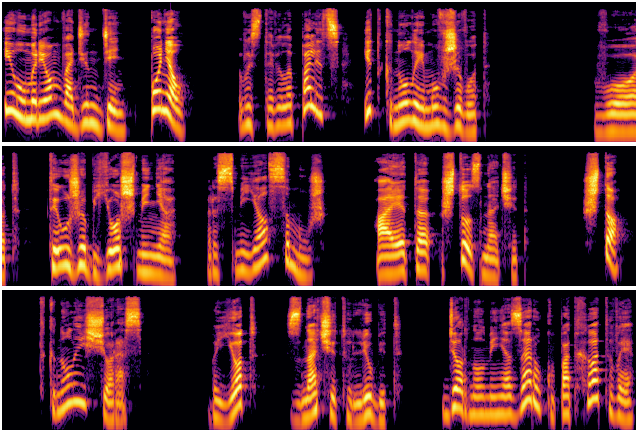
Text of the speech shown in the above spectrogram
и умрем в один день. Понял?» Выставила палец и ткнула ему в живот. «Вот, ты уже бьешь меня!» — рассмеялся муж. «А это что значит?» «Что?» — ткнула еще раз. «Бьет, значит, любит». Дернул меня за руку, подхватывая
